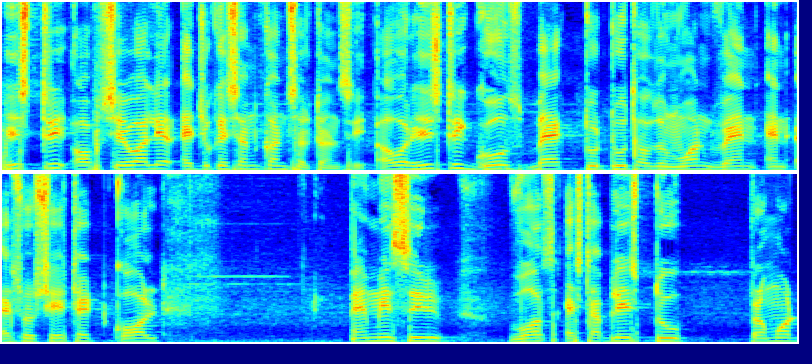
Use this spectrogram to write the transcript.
History of Chevalier Education Consultancy. Our history goes back to 2001 when an associated called PEMISIR was established to promote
